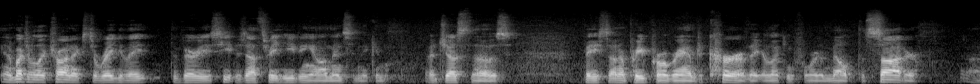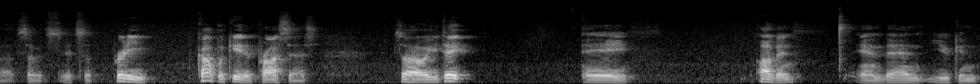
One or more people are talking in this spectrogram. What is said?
and a bunch of electronics to regulate the various heat there's now three heating elements and you can adjust those based on a pre-programmed curve that you're looking for to melt the solder. Uh, so it's, it's a pretty complicated process. So you take a oven and then you can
